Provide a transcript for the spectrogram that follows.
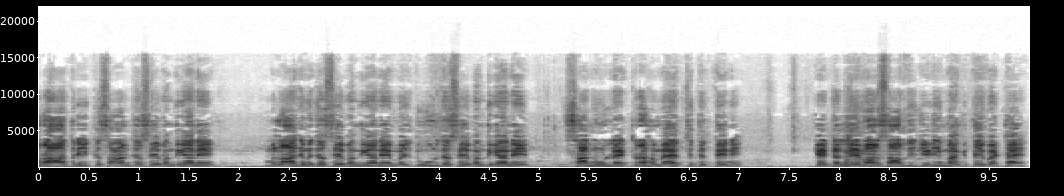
ਭਰਾਤਰੀ ਕਿਸਾਨ ਜਥੇਬੰਦੀਆਂ ਨੇ ਮੁਲਾਜ਼ਮ ਜਥੇਬੰਦੀਆਂ ਨੇ, ਮਜ਼ਦੂਰ ਜਥੇਬੰਦੀਆਂ ਨੇ, ਸਾਨੂੰ ਲੈਟਰ ਹਮਾਇਤ ਚ ਦਿੱਤੇ ਨੇ ਕਿ ਡੱਲੇਵਾਲ ਸਾਹਿਬ ਦੀ ਜਿਹੜੀ ਮੰਗ ਤੇ ਬੈਠਾ ਹੈ,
